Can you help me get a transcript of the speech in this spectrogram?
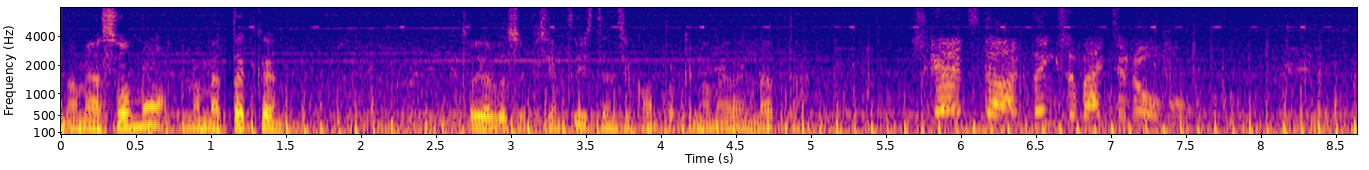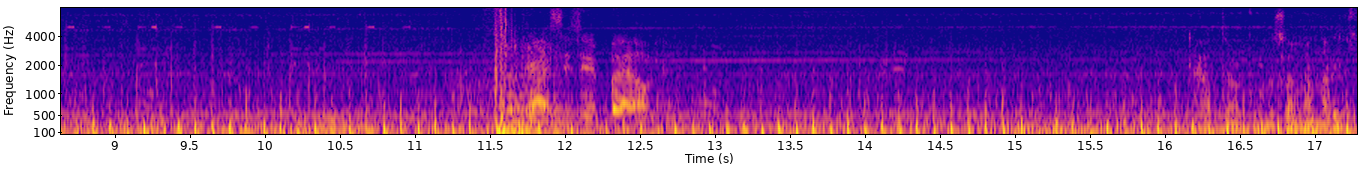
No me asomo, no me atacan. Estoy a lo suficiente distancia como para que no me den lata. Scan's done. Things are back to normal. Gas is inbound. Ah, tengo comezón en la nariz.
